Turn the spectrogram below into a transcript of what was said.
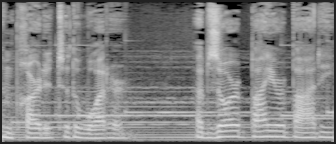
imparted to the water, absorbed by your body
